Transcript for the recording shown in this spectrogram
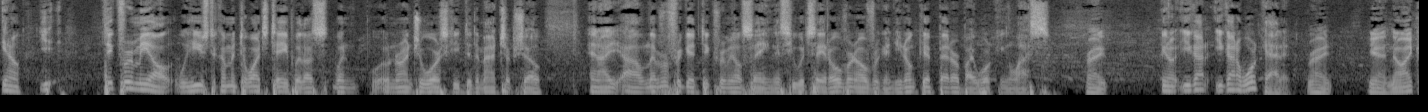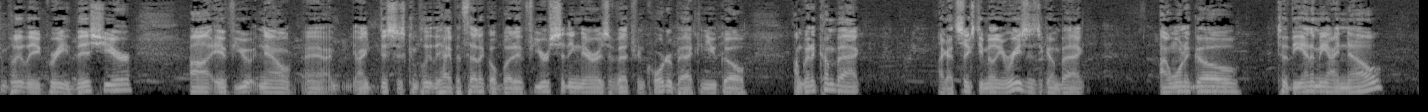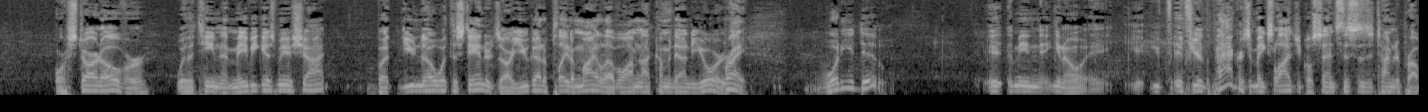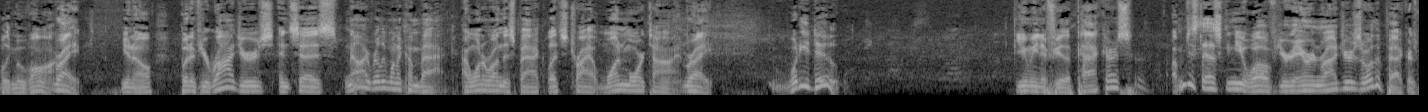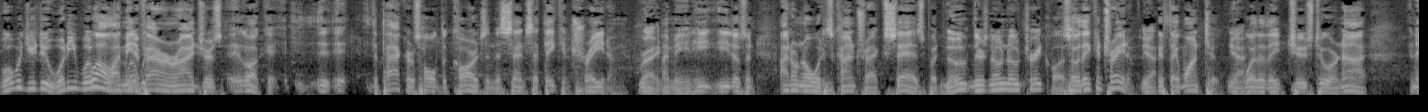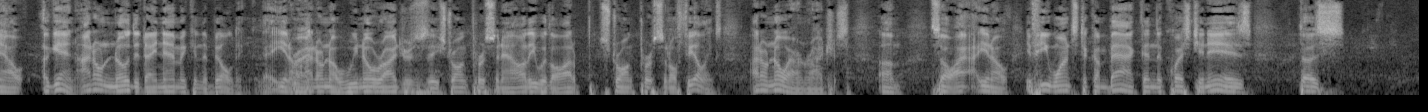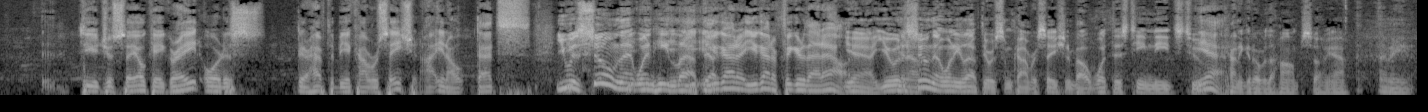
you know, you, Dick Vermeil, he used to come in to watch tape with us when, when Ron Jaworski did the matchup show. And I, I'll never forget Dick Vermeil saying this. He would say it over and over again. You don't get better by working less. Right. You know, you got you got to work at it. Right. Yeah, no, I completely agree. This year, uh, if you now, uh, I, this is completely hypothetical, but if you're sitting there as a veteran quarterback and you go, I'm going to come back, I got 60 million reasons to come back. I want to go to the enemy I know, or start over with a team that maybe gives me a shot, but you know what the standards are. You got to play to my level. I'm not coming down to yours. Right. What do you do? I mean, you know, if you're the Packers, it makes logical sense. This is a time to probably move on. Right. You know, but if you're Rodgers and says, "No, I really want to come back. I want to run this back. Let's try it one more time." Right. what do you do? You mean if you're the Packers? I'm just asking you. Well, if you're Aaron Rodgers or the Packers, what would you do? What do you? What, Well, what- I mean, if Aaron Rodgers, eh, look, it, it, it, the Packers hold the cards in the sense that they can trade him. Right. I mean, he, he doesn't. I don't know what his contract says, but no, there's no no trade clause. so they can trade him Yeah. if they want to, Yeah. whether they choose to or not. Now, again, I don't know the dynamic in the building. You know, Right. I don't know. We know Rodgers is a strong personality with a lot of strong personal feelings. I don't know Aaron Rodgers. Um, so I- you know, if he wants to come back, then the question is, does do you just say okay, great, or does there have to be a conversation? I, you know, that's you assume that when he left, You, gotta you gotta figure that out. Yeah, you would know. assume that when he left, there was some conversation about what this team needs to Yeah. kind of get over the hump. So yeah, I mean,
